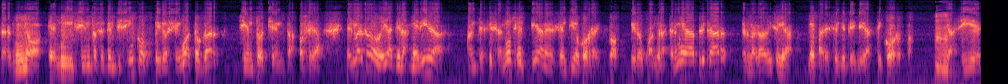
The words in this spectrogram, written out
terminó en 175, pero llegó a tocar 180. O sea, el mercado veía que las medidas antes que se anuncien eran en el sentido correcto, pero cuando las termina de aplicar, el mercado dice, mira, me parece que te quedaste corto. Y así es.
